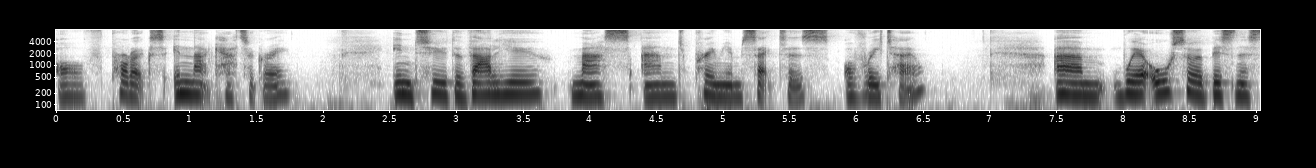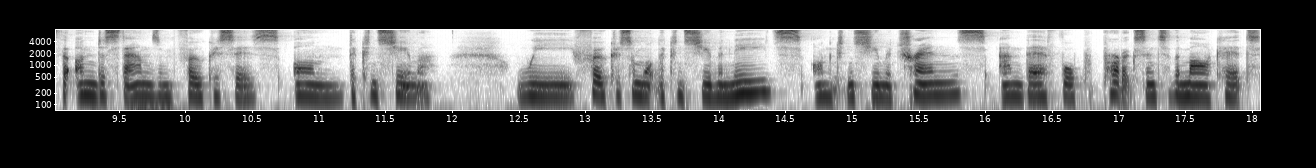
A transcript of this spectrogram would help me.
of products in that category into the value, mass and premium sectors of retail. Um, we're also a business that understands and focuses on the consumer. We focus on what the consumer needs, on consumer trends, and therefore put products into the market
